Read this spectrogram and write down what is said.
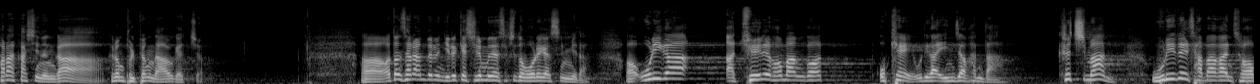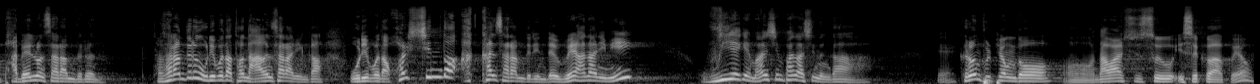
허락하시는가? 그런 불평 나오겠죠. 어, 떤 사람들은 이렇게 질문했을지도 모르겠습니다. 어, 우리가 아, 죄를 범한 것, 오케이, 우리가 인정한다. 그렇지만 우리를 잡아간 저 바벨론 사람들은 저 사람들은 우리보다 더 나은 사람인가? 우리보다 훨씬 더 악한 사람들인데 왜 하나님이 우리에게만 심판하시는가? 예, 그런 불평도 어, 나올 수 있을 것 같고요.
